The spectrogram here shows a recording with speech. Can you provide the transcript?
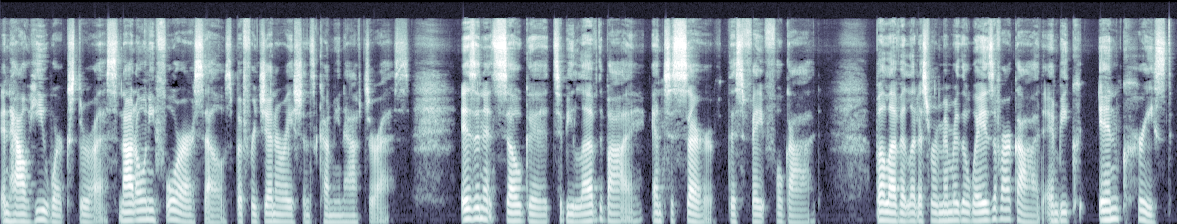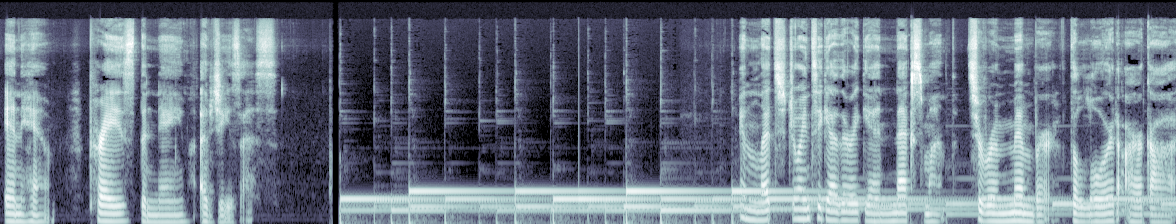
and how He works through us, not only for ourselves, but for generations coming after us. Isn't it so good to be loved by and to serve this faithful God? Beloved, let us remember the ways of our God and be increased in Him. Praise the name of Jesus. And let's join together again next month to remember the Lord our God.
